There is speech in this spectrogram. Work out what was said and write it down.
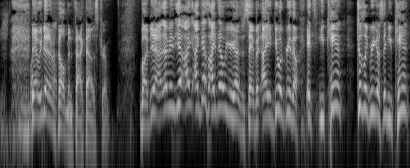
yeah, we did have a Feldman fact. That was true. But yeah, I mean, yeah, I, I guess I know what you guys are saying, but I do agree though. It's, you can't, just like Rico said, you can't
